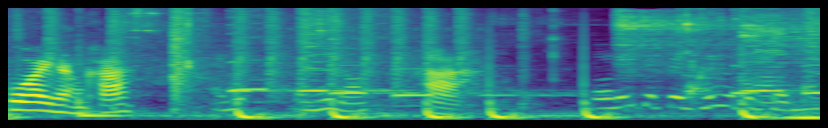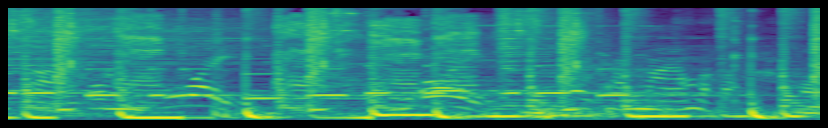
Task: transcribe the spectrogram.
กล้วยอย่างคะอันนี้อันนี้เนาะค่ะ ตัวนี้จะเป็นพืชผสมผสานก็มีกล้วยมีอ้อยอ้อยทานน้ำอะค่ะอ๋อ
